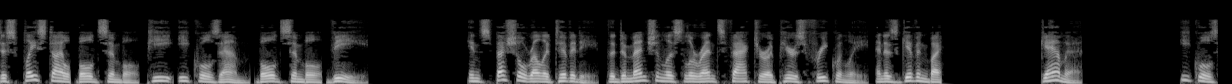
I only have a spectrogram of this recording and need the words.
Display style bold symbol p equals m bold symbol v. In special relativity the dimensionless lorentz factor appears frequently and is given by gamma equals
